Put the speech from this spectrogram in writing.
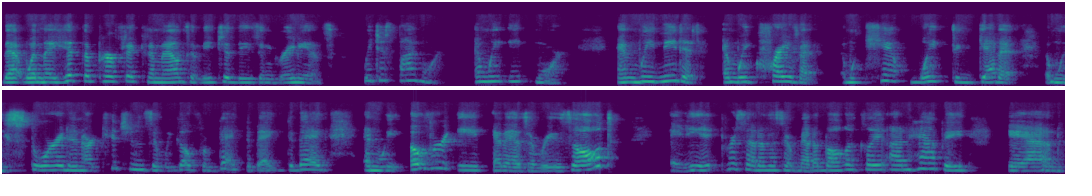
that when they hit the perfect amounts of each of these ingredients, we just buy more and we eat more and we need it and we crave it and we can't wait to get it. And we store it in our kitchens and we go from bag to bag to bag and we overeat and as a result 88% of us are metabolically unhappy. And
